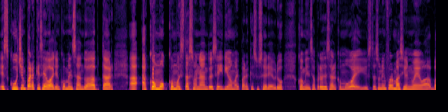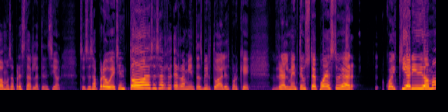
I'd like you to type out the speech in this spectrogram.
escuchen para que se vayan comenzando a adaptar a, a cómo, cómo está sonando ese idioma y para que su cerebro comience a procesar como, oye, esta es una información nueva, vamos a prestarle atención. Entonces aprovechen todas esas herramientas virtuales porque hmm. realmente usted puede estudiar cualquier idioma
